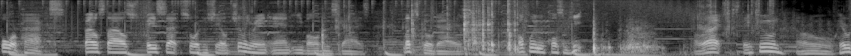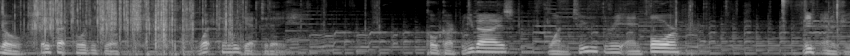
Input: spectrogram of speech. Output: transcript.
four packs. Battle Styles, Base Set, Sword and Shield, Chilling Reign, and Evolving Skies. Let's go, guys. Hopefully we pull some heat. Alright, stay tuned. Oh, here we go. Face that Sword and Shield. What can we get today? code card for you guys. One, two, three, and four. Leaf Energy,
